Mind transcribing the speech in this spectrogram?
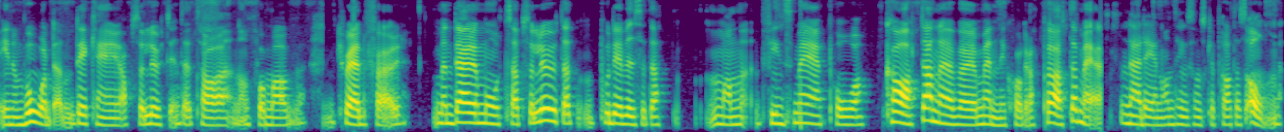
inom vården. Det kan jag ju absolut inte ta någon form av cred för. Men däremot absolut att på det viset att man finns med på kartan över människor att prata med när det är någonting som ska pratas om.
